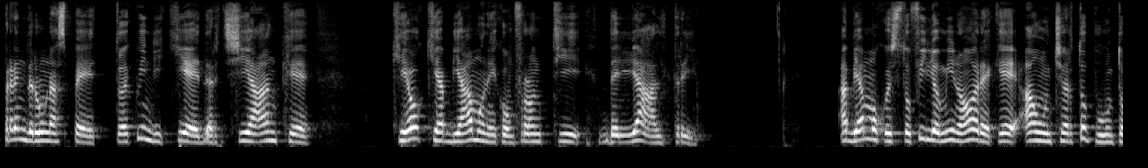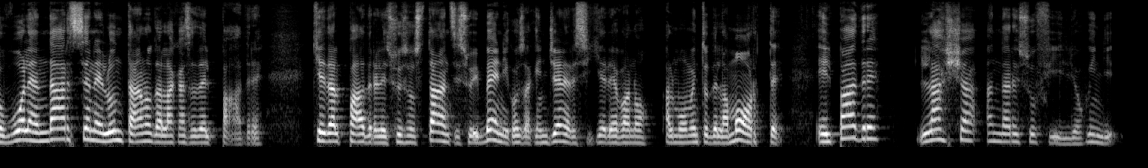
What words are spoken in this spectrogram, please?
prendere un aspetto e quindi chiederci anche che occhi abbiamo nei confronti degli altri, abbiamo questo figlio minore che a un certo punto vuole andarsene lontano dalla casa del padre. Chiede al padre le sue sostanze, i suoi beni, cosa che in genere si chiedevano al momento della morte, e il padre lascia andare suo figlio. Quindi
